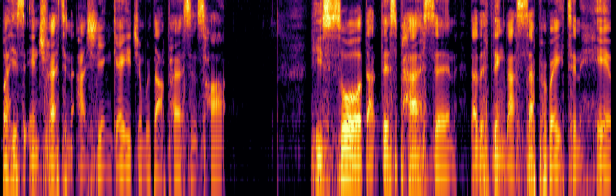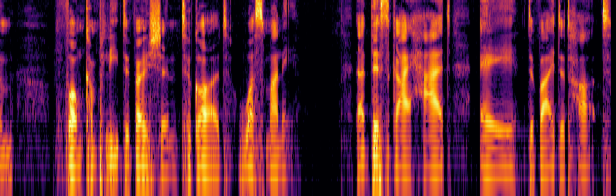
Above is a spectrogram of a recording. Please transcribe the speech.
but he's interested in actually engaging with that person's heart. He saw that this person, that the thing that's separating him from complete devotion to God was money. That this guy had a divided heart.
